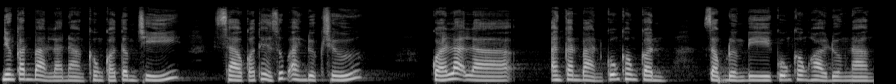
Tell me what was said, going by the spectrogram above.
nhưng căn bản là nàng không có tâm trí, sao có thể giúp anh được chứ? Quái lạ là anh căn bản cũng không cần, dọc đường đi cũng không hỏi đường nàng.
